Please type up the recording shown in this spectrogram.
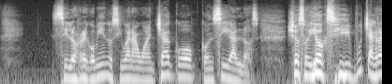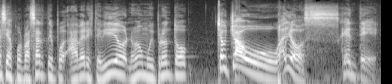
Se los recomiendo si van a Huanchaco, consíganlos. Yo soy Oxy, muchas gracias por pasarte a ver este video. Nos vemos muy pronto. Chau, chau. Adiós, gente.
